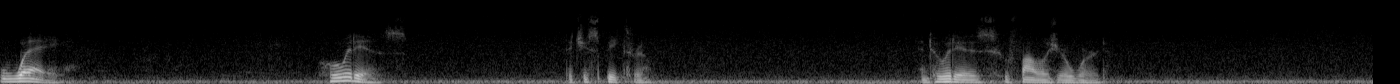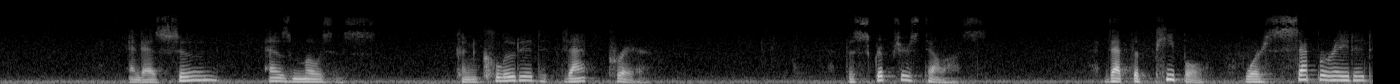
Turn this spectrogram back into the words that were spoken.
way who it is that you speak through and who it is who follows your word. And as soon as Moses concluded that prayer, the scriptures tell us that the people were separated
